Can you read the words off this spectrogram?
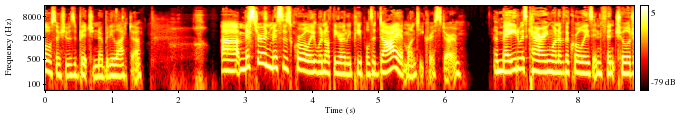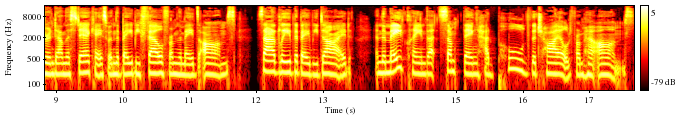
Also, she was a bitch and nobody liked her. Uh, Mr. and Mrs. Crawley were not the only people to die at Monte Cristo. A maid was carrying one of the Crawleys' infant children down the staircase when the baby fell from the maid's arms. Sadly, the baby died, and the maid claimed that something had pulled the child from her arms.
